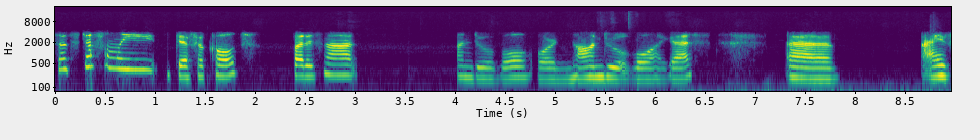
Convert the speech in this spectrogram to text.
So it's definitely difficult, but it's not undoable or non-doable, I guess. Uh, I've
